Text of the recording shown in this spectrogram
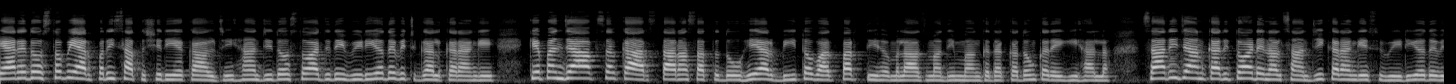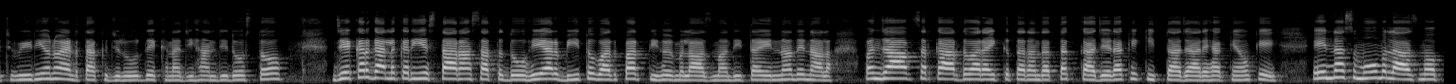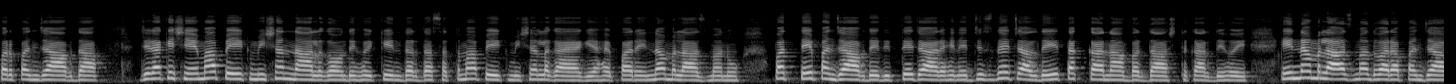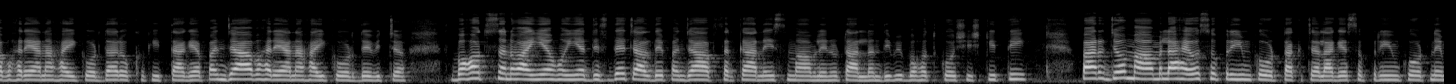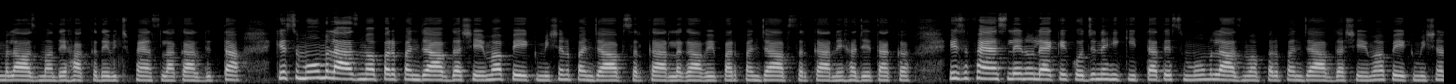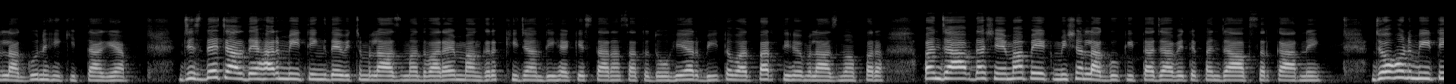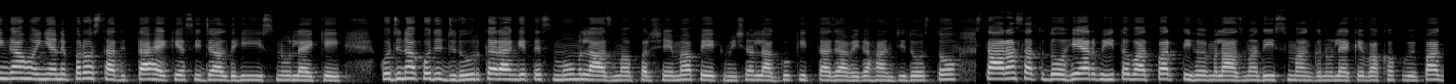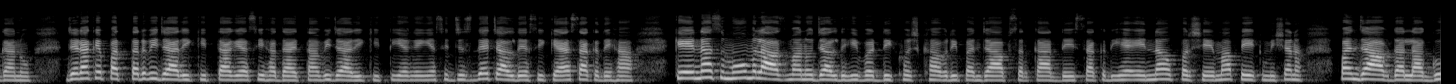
ਪਿਆਰੇ ਦੋਸਤੋ ਪਿਆਰ ਭਰੀ ਸਤਿ ਸ਼੍ਰੀ ਅਕਾਲ ਜੀ। ਹਾਂਜੀ ਦੋਸਤੋ, ਅੱਜ ਦੀ ਵੀਡੀਓ ਦੇ ਵਿੱਚ ਗੱਲ ਕਰਾਂਗੇ ਕਿ ਪੰਜਾਬ ਸਰਕਾਰ 17/7/2020 ਤੋਂ ਬਾਅਦ ਭਰਤੀ ਹੋਏ ਮੁਲਾਜ਼ਮਾਂ ਦੀ ਮੰਗ ਦਾ ਕਦੋਂ ਕਰੇਗੀ ਹੱਲ? ਸਾਰੀ ਜਾਣਕਾਰੀ ਤੁਹਾਡੇ ਨਾਲ ਸਾਂਝੀ ਕਰਾਂਗੇ ਇਸ ਵੀਡੀਓ ਦੇ ਵਿੱਚ। ਵੀਡੀਓ ਨੂੰ ਐਂਡ ਤੱਕ ਜ਼ਰੂਰ ਦੇਖਣਾ ਜੀ। ਹਾਂਜੀ ਦੋਸਤੋ, ਜੇਕਰ ਗੱਲ ਕਰੀਏ 17/7/2020 ਤੋਂ ਬਾਅਦ ਭਰਤੀ ਹੋਏ ਮੁਲਾਜ਼ਮਾਂ ਦੀ, ਤਾਂ ਇਹਨਾਂ ਦੇ ਨਾਲ ਪੰਜਾਬ ਸਰਕਾਰ ਦੁਆਰਾ ਇੱਕ ਤਰ੍ਹਾਂ ਦਾ ਧੱਕਾ ਜਿਹੜਾ ਕਿ ਕੀਤਾ ਜਾ ਰਿਹਾ ਕਿਉਂਕਿ ਇਹਨਾਂ ਸਮੂਹ ਮੁਲਾਜ਼ਮਾਂ ਉੱਪਰ ਪੰਜਾਬ ਦਾ ਜਿਹੜਾ ਕਿ ਛੇਵਾਂ ਪੇ ਕਮਿਸ਼ਨ ਨਾ ਲਗਾਉਂਦੇ ਹੋਏ ਕੇਂਦਰ ਦਾ ਸੱਤਵਾਂ ਪੇ ਕਮਿਸ਼ਨ ਲਗਾਇਆ ਗਿਆ ਹੈ, ਪਰ ਇਹਨਾਂ ਮੁਲਾਜ਼ਮਾਂ ਨੂੰ ਭੱਤੇ ਪੰਜਾਬ ਦੇ ਦਿੱਤੇ ਜਾ ਰਹੇ ਨੇ, ਜਿਸ ਦੇ ਚੱਲਦੇ ਧੱਕਾ ਨਾ ਬਰਦਾਸ਼ਤ ਕਰਦੇ ਹੋਏ। ਇਹਨਾਂ ਮੁਲਾਜ਼ਮਾਂ ਦੁਆਰਾ ਪੰਜਾਬ ਹਰਿਆਣਾ ਹਾਈ ਕੋਰਟ ਦਾ ਰੁਖ ਕੀਤਾ ਗਿਆ। ਪੰਜਾਬ ਹਰਿਆਣਾ ਹਾਈ ਕੋਰਟ ਦੇ ਵਿੱਚ ਬਹੁਤ ਸੁਣਵਾਈਆਂ ਹੋਈਆਂ, ਜਿਸ ਦੇ ਚੱਲਦੇ ਪੰਜਾਬ ਸਰਕਾਰ ਨੇ ਇਸ ਮਾਮਲੇ ਨੂੰ ਟਾਲਣ ਦੀ ਵੀ ਬਹੁਤ ਕੋਸ਼ਿਸ਼ ਕੀਤੀ। ਪਰ ਜੋ ਮਾਮਲਾ ਹੈ, ਉਹ ਸੁਪਰੀਮ ਕੋਰਟ ਤੱਕ ਚਲਾ ਗਿਆ। ਸੁਪਰੀਮ ਕੋਰਟ ਨੇ ਮੁਲਾਜ਼ਮਾਂ ਦੇ ਹੱਕ ਦੇ ਵਿੱਚ ਫੈਸਲਾ ਕਰ ਦਿੱਤਾ ਕਿ ਸਮੂਹ ਮੁਲਾਜ਼ਮਾਂ ਪਰ ਪੰਜਾਬ ਦਾ ਛੇਵਾਂ ਪੇ ਕਮਿਸ਼ਨ ਪੰਜਾਬ ਸਰਕਾਰ ਲਗਾਵੇ, ਪਰ ਪੰਜਾਬ ਸਰਕਾਰ ਨੇ ਹਜੇ ਤੱਕ ਇਸ ਫੈਸਲੇ ਨੂੰ ਲੈ ਕੇ ਕੁਝ ਨਹੀਂ ਕੀਤਾ ਤੇ ਸਮੂਹ ਮੁਲਾਜ਼ਮਾਂ ਪਰ ਪੰਜਾਬ ਦਾ ਛੇਵਾਂ ਪੇ ਕਮਿਸ਼ਨ ਲਾਗੂ ਨਹੀਂ ਕੀਤਾ ਗਿਆ। ਜਿਸ ਦੇ ਚੱਲਦੇ ਹਰ ਮੀਟਿੰਗ ਦੇ ਵਿੱਚ ਮੁਲਾਜ਼ਮਾਂ ਦੁਆਰਾ ਇਹ ਮੰਗ ਰੱਖੀ ਜਾਂਦੀ ਹੈ ਕਿ 17/7/2020 ਤੋਂ ਬਾਅਦ ਭਰਤੀ ਹੋਏ ਮੁਲਾਜ਼ਮਾਂ ਪਰ ਪੰਜਾਬ ਦਾ ਛੇਵਾਂ ਪੇ ਕਮਿਸ਼ਨ ਲਾਗੂ ਕੀਤਾ ਜਾਵੇ। ਤੇ ਪੰਜਾਬ ਸਰਕਾਰ ਨੇ ਜੋ ਹੁਣ ਮੀਟਿੰਗਾਂ ਹੋਈਆਂ ਨੇ, ਭਰੋਸਾ ਦਿੱਤਾ ਹੈ ਕਿ ਅਸੀਂ ਜਲਦ ਹੀ ਇਸ ਨੂੰ ਲੈ ਕੇ ਕੁਝ ਨਾ ਕੁਝ ਜ਼ਰੂਰ ਕਰਾਂਗੇ ਤੇ ਸਮੂਹ ਮੁਲਾਜ਼ਮਾਂ ਉੱਪਰ ਛੇਵਾਂ ਪੇ ਕਮਿਸ਼ਨ ਲਾਗੂ ਕੀਤਾ ਜਾਵੇਗਾ। ਹਾਂਜੀ ਦੋਸਤੋ 17/7/2020 ਤੋਂ ਬਾਅਦ ਭਰਤੀ ਹੋਏ ਮੁਲਾਜ਼ਮਾਂ ਦੀ ਇਸ ਮੰਗ ਨੂੰ ਲੈ ਕੇ ਵੱਖ-ਵੱਖ ਵਿਭਾਗਾਂ ਨੂੰ, ਜਿਹੜਾ ਕਿ ਪੱਤਰ ਵੀ ਜਾਰੀ ਕੀਤਾ ਗਿਆ ਸੀ, ਹਦਾਇਤਾਂ ਵੀ ਜਾਰੀ ਕੀਤੀਆਂ ਗਈਆਂ ਸੀ, ਜਿਸ ਦੇ ਚੱਲਦੇ ਅਸੀਂ ਕਹਿ ਸਕਦੇ ਹਾਂ ਕਿ ਇਹਨਾਂ ਸਮੂਹ ਮੁਲਾਜ਼ਮਾਂ ਨੂੰ ਜਲਦ ਹੀ ਵੱਡੀ ਖੁਸ਼ਖਬਰੀ ਪੰਜਾਬ ਸਰਕਾਰ ਦੇ ਸਕਦੀ ਹੈ। ਇਹਨਾਂ ਉੱਪਰ ਛੇਵਾਂ ਪੇ ਕਮਿਸ਼ਨ ਪੰਜਾਬ ਦਾ ਲਾਗੂ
